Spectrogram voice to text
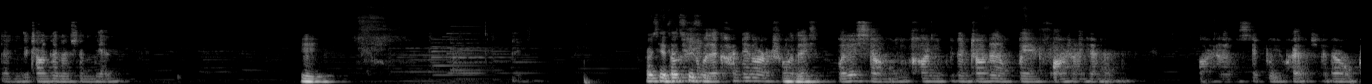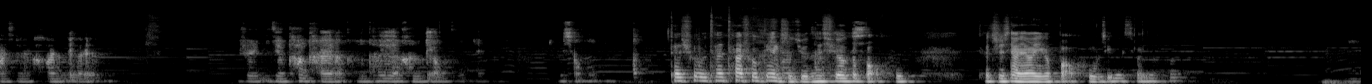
在那个张震的身边。嗯。而且他确实，我在看这段的时候，我在我在想，哈尼跟张震会发生一些发生一些不愉快的事，但是我发现哈尼这个人，就是已经看开了，可能他也很了解这个小妹妹。他说他他说不定只觉得他需要个保护，他只想要一个保护这个小女孩。嗯，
